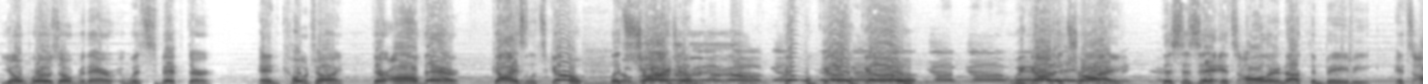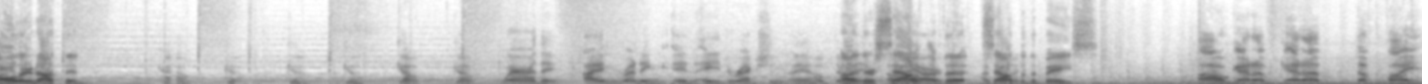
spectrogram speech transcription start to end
Yo, bro's over there with Swifter and Kotai. They're all there. Guys, let's go. Let's Go, go, charge go, them. go, Go, go. go, go. go, go. We gotta try. Wait, wait, wait. This is it. It's all or nothing, baby. It's all or nothing. Go, go, go, go, go, go. Where are they? I'm running in a direction. I hope they're Uh, they're Oh, south are. of the south of the base. Oh, get him, get him. The fight.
